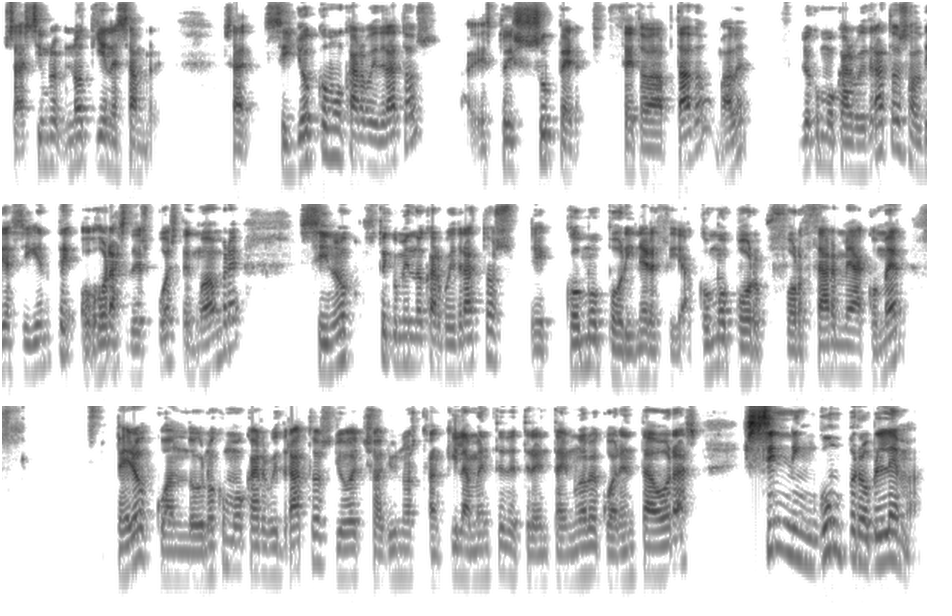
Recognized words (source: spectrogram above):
O sea, simplemente no tienes hambre. O sea, si yo como carbohidratos, estoy súper ceto adaptado, ¿vale? Yo como carbohidratos, al día siguiente o horas después tengo hambre. Si no estoy comiendo carbohidratos, eh, como por inercia, como por forzarme a comer. Pero cuando no como carbohidratos, yo he hecho ayunos tranquilamente de 39-40 horas sin ningún problema.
